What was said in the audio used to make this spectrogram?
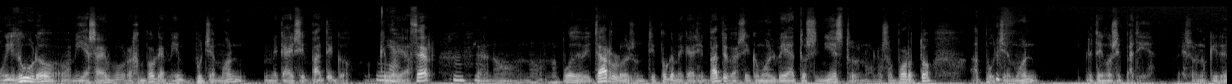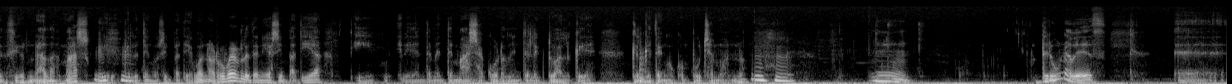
muy duro. A mí ya sabe, por ejemplo, que a mí Puigdemont me cae simpático. ¿Qué voy a hacer? no, no, no, puedo evitarlo. Es un tipo que me cae simpático, así como el Beato Siniestro no lo soporto. A Puigdemont le tengo simpatía. Eso no quiere decir nada más que, le tengo simpatía. Bueno, a Robert le tenía simpatía y evidentemente más acuerdo intelectual que, el que tengo con Puigdemont. ¿no? Mm. Pero una vez, eh,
